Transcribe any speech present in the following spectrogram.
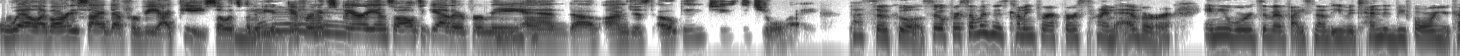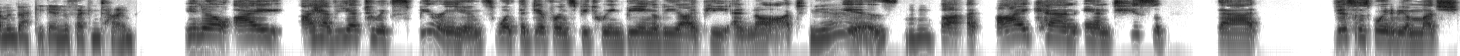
Well, I've already signed up for VIP, so it's going to be a different experience altogether for me. and uh, I'm just open to the joy. That's so cool. So for someone who's coming for a first time ever, any words of advice now that you've attended before and you're coming back again the second time? You know, I I have yet to experience what the difference between being a VIP and not yeah. is, mm-hmm. but I can anticipate that this is going to be a much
